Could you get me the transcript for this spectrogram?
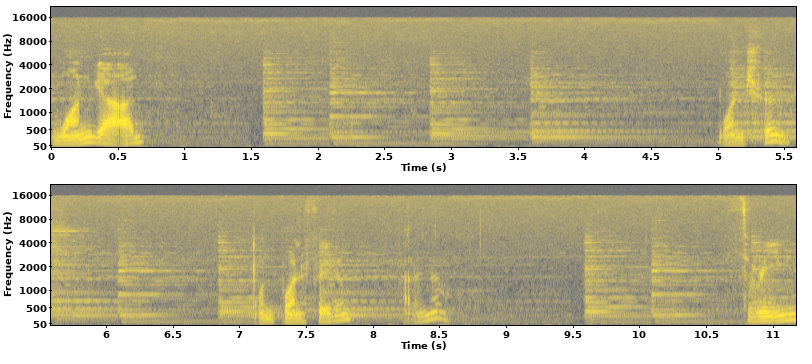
one God, one truth, one point of freedom. I don't know. Three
